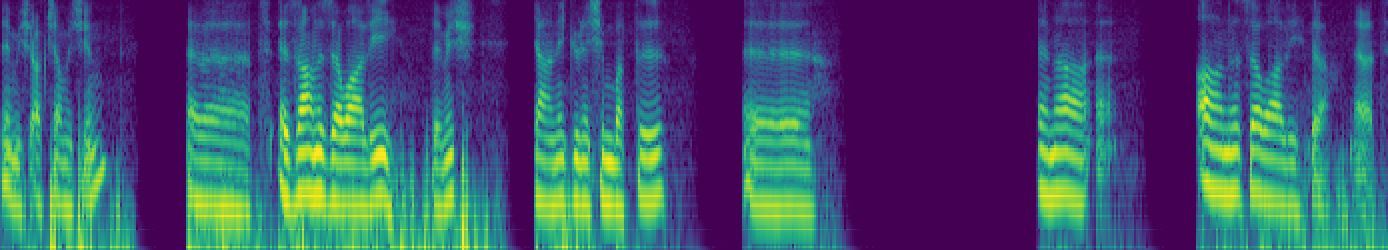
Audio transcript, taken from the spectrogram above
demiş akşam için. Evet. Ezanı zevali demiş. Yani güneşin battığı eee ena anı zevali falan. Evet.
